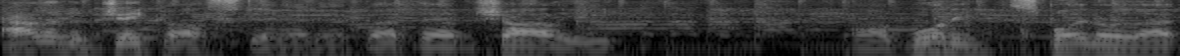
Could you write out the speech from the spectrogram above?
Alan and Jake are still in it, but then Charlie. Uh, warning, spoiler alert,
